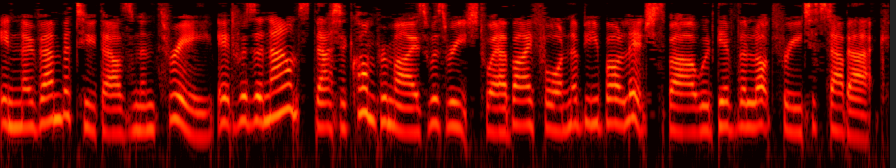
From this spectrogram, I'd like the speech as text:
In November 2003, it was announced that a compromise was reached whereby Fornebu Boligspar would give the lot free to Stabæk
